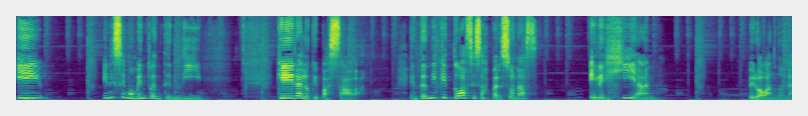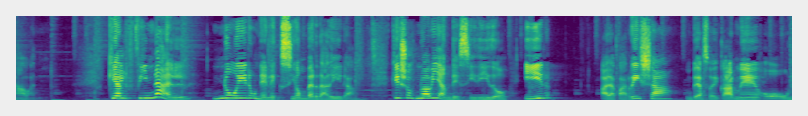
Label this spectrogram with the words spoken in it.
Y en ese momento entendí qué era lo que pasaba. Entendí que todas esas personas elegían, pero abandonaban. Que al final no era una elección verdadera, que ellos no habían decidido ir a la parrilla, un pedazo de carne o un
